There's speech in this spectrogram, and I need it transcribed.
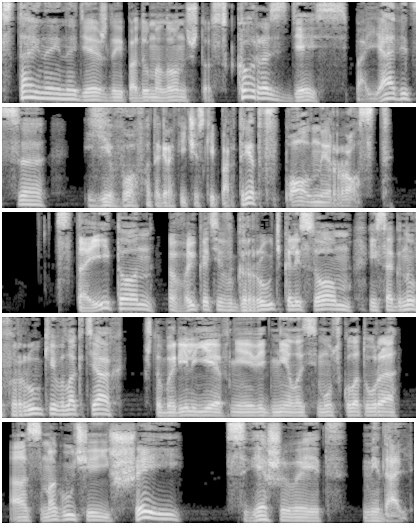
С тайной надеждой подумал он, что скоро здесь появится его фотографический портрет в полный рост. Стоит он, выкатив грудь колесом и согнув руки в локтях, чтобы рельефнее виднелась мускулатура, а с могучей шеей свешивает медаль.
